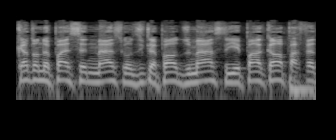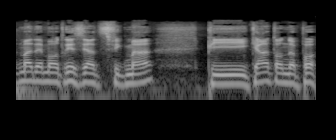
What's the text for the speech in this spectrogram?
quand on n'a pas assez de masques, on dit que le port du masque, il n'est pas encore parfaitement démontré scientifiquement. Puis quand on n'a pas,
